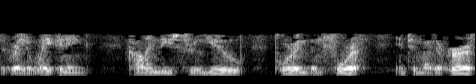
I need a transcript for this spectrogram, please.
the great awakening, calling these through you, pouring them forth into Mother Earth,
